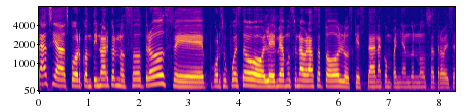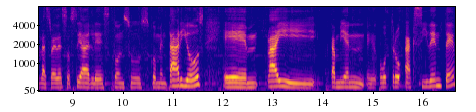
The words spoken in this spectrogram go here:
Gracias por continuar con nosotros. Eh, por supuesto, le enviamos un abrazo a todos los que están acompañándonos a través de las redes sociales con sus comentarios. Eh, hay también eh, otro accidente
